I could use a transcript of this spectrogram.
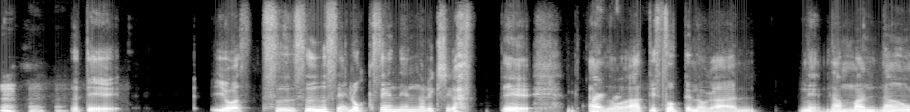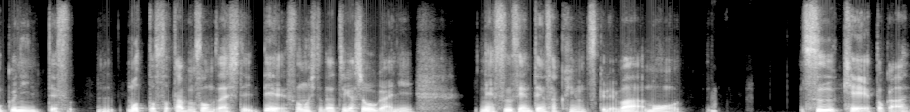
うんうんうん。だって要は数数千6,000年の歴史があってあの、はいアーティストってのが、ね、何万何億人ってすもっとそ多分存在していてその人たちが生涯に、ね、数千点作品を作ればもう数形とか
